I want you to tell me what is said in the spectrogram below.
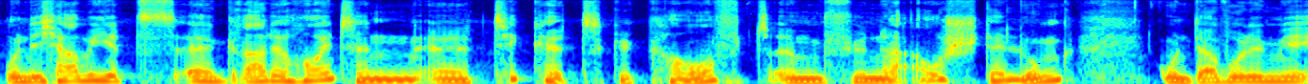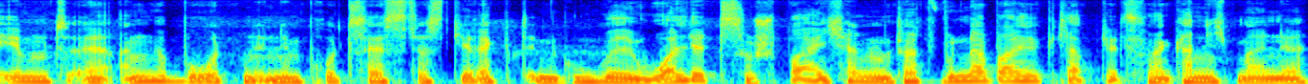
Und ich habe jetzt äh, gerade heute ein äh, Ticket gekauft ähm, für eine Ausstellung. Und da wurde mir eben äh, angeboten, in dem Prozess das direkt in Google Wallet zu speichern und hat wunderbar geklappt. Jetzt kann ich meine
